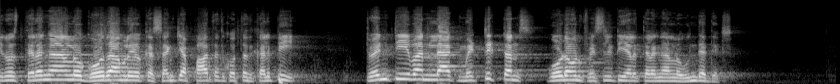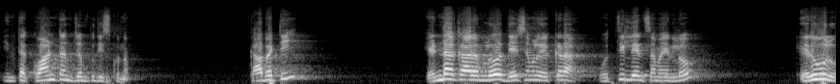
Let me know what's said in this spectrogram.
ఈరోజు తెలంగాణలో గోదాముల యొక్క సంఖ్య పాతది కొత్తది కలిపి twenty one lakh metric tons godown facility ఇలా తెలంగాణలో ఉంది అధ్యక్ష. ఇంత క్వాంటమ్ జంప్ తీసుకున్నాం. కాబట్టి ఎండాకాలంలో దేశంలో ఎక్కడ ఒత్తిడి లేని సమయంలో ఎరువులు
